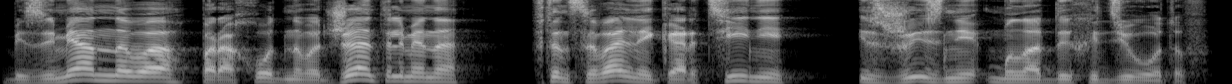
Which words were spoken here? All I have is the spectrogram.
безымянного пароходного джентльмена в танцевальной картине из жизни молодых идиотов.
